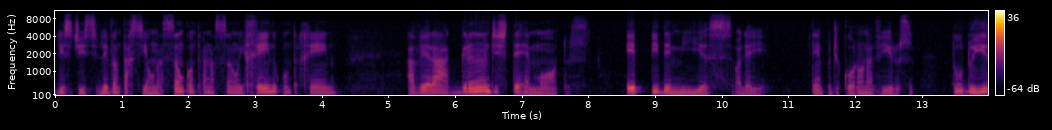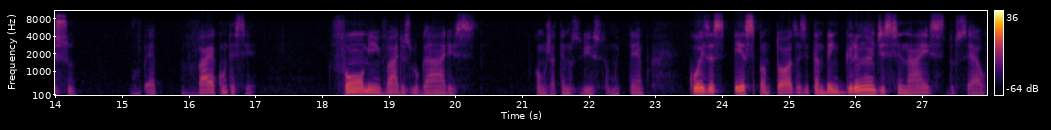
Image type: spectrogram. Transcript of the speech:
lhes disse: Levantar-se-ão nação contra nação e reino contra reino. Haverá grandes terremotos, epidemias. Olha aí, tempo de coronavírus. Tudo isso é, vai acontecer. Fome em vários lugares, como já temos visto há muito tempo. Coisas espantosas e também grandes sinais do céu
